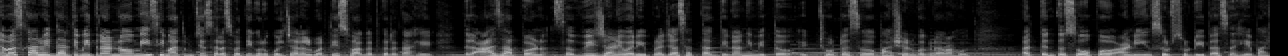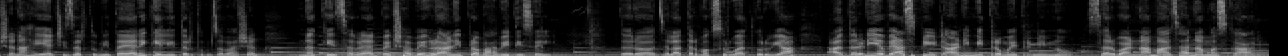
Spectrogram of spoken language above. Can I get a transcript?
नमस्कार विद्यार्थी मित्रांनो. मी सीमा तुमचे सरस्वती गुरुकुल चॅनलवरती स्वागत करत आहे. तर आज आपण सव्वीस जानेवारी प्रजासत्ताक दिनानिमित्त एक छोटंसं भाषण बघणार आहोत. अत्यंत सोपं आणि सुटसुटीत असं हे भाषण आहे. याची जर तुम्ही तयारी केली तर तुमचं भाषण नक्कीच सगळ्यांपेक्षा वेगळं आणि प्रभावी दिसेल. तर चला तर मग सुरुवात करूया. आदरणीय व्यासपीठ आणि मित्रमैत्रिणींनो सर्वांना माझा नमस्कार.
